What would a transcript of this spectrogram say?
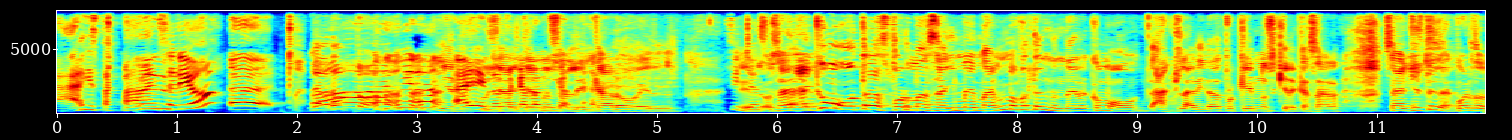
Ay, está cool. Ah, ¿en serio? Eh, lo adopto. Y entonces Ay, pues, no ya, ya no sale caro el... Sí, ya o se sea, sabe. hay como otras formas ahí. Me, a mí me falta entender como a claridad por qué no se quiere casar. O sea, yo estoy de acuerdo.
